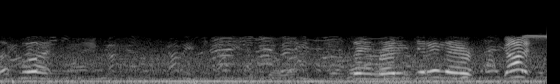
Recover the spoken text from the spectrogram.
Left foot. Sam, ready? Get in there. Got it.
